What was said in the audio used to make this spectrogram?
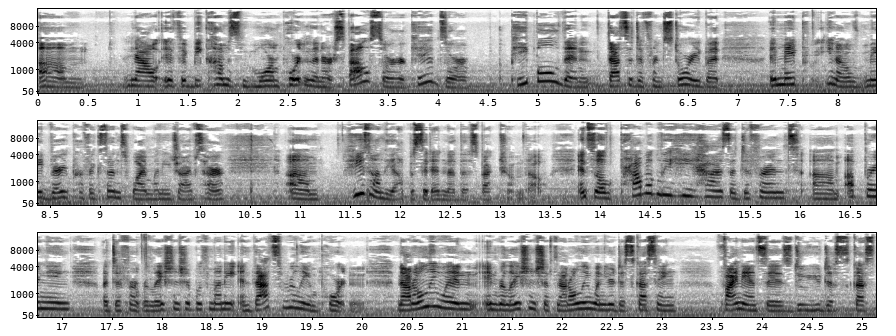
Um, now, if it becomes more important than her spouse or her kids or people, then that's a different story. But it made, you know, made very perfect sense why money drives her. Um, he's on the opposite end of the spectrum though. And so probably he has a different um, upbringing, a different relationship with money. And that's really important. Not only when in relationships, not only when you're discussing finances do you discuss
